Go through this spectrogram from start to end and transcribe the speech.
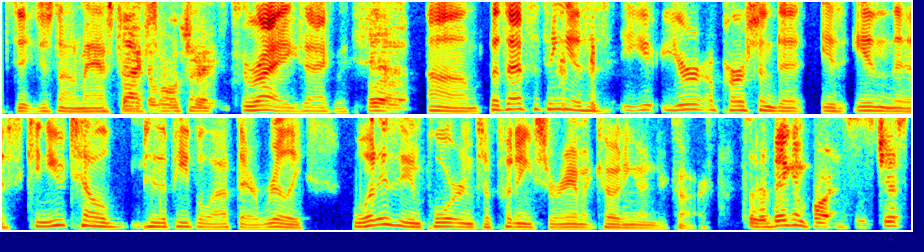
just not a master. Of all trades. Right, exactly. Yeah. Um, but that's the thing is, is you're a person that is in this. Can you tell to the people out there really what is the importance of putting ceramic coating on your car? So the big importance is just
